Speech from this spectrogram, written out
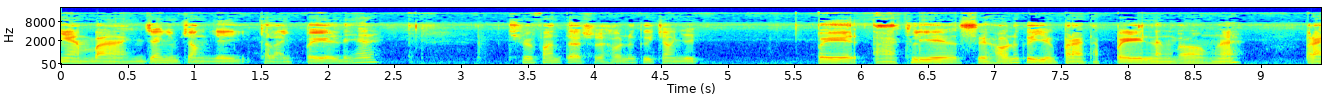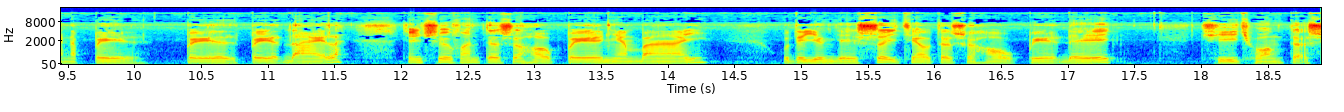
ញ៉ាំបាយអញ្ចឹងខ្ញុំចង់និយាយកន្លែងពេលនេះណា吃饭的时候នោះគឺចង់និយាយពេលអា clear 时候នោះគឺយើងប្រើថាពេលហ្នឹងដងណាប្រើថាពេលពេលពេលដែលអញ្ចឹង吃饭的时候ពេលញ៉ាំបាយឧទាហរណ៍យើងនិយាយ睡觉的时候ពេលដេក起床的时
